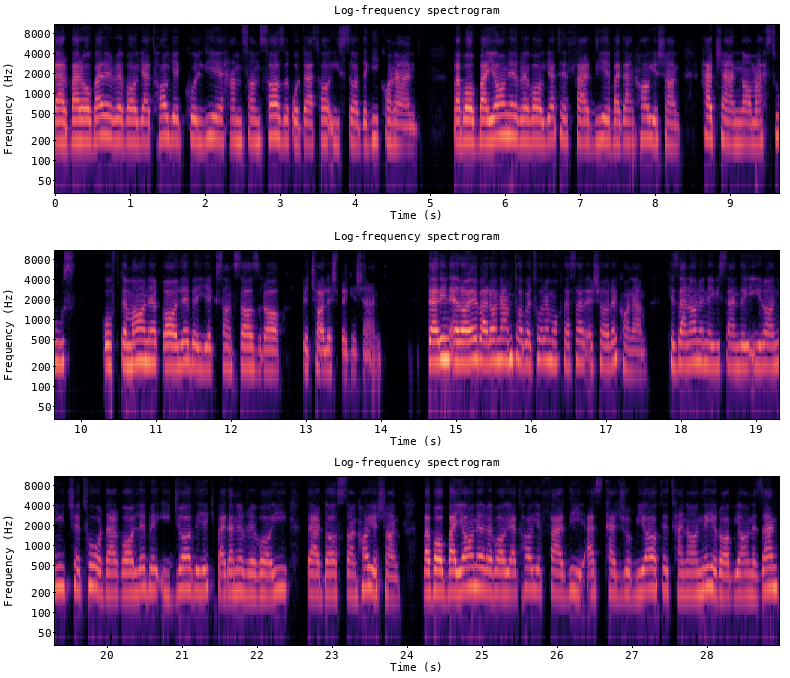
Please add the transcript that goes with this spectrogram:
در برابر روایت های کلی همسانساز قدرت ها ایستادگی کنند و با بیان روایت فردی بدنهایشان هرچند نامحسوس گفتمان قالب یکسانساز را به چالش بکشند. در این ارائه برانم تا به طور مختصر اشاره کنم که زنان نویسنده ایرانی چطور در قالب ایجاد یک بدن روایی در داستانهایشان و با بیان روایتهای فردی از تجربیات تنانه راویان زن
